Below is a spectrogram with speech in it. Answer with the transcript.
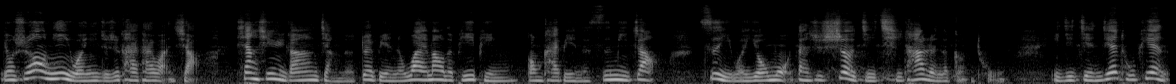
有时候你以为你只是开开玩笑，像新宇刚刚讲的，对别人的外貌的批评、公开别人的私密照、自以为幽默但是涉及其他人的梗图，以及剪接图片。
